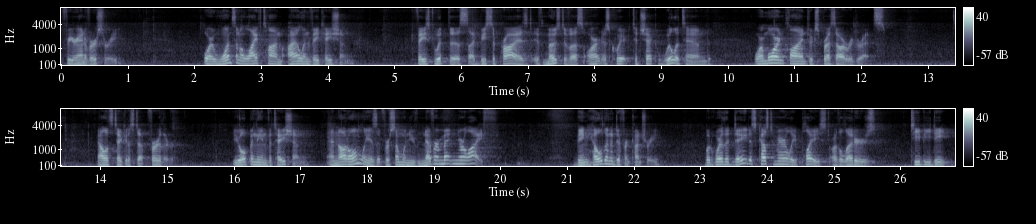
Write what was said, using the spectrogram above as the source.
for your anniversary, or a once in a lifetime island vacation. Faced with this, I'd be surprised if most of us aren't as quick to check will attend or more inclined to express our regrets. Now let's take it a step further. You open the invitation, and not only is it for someone you've never met in your life, being held in a different country, but where the date is customarily placed are the letters TBD.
